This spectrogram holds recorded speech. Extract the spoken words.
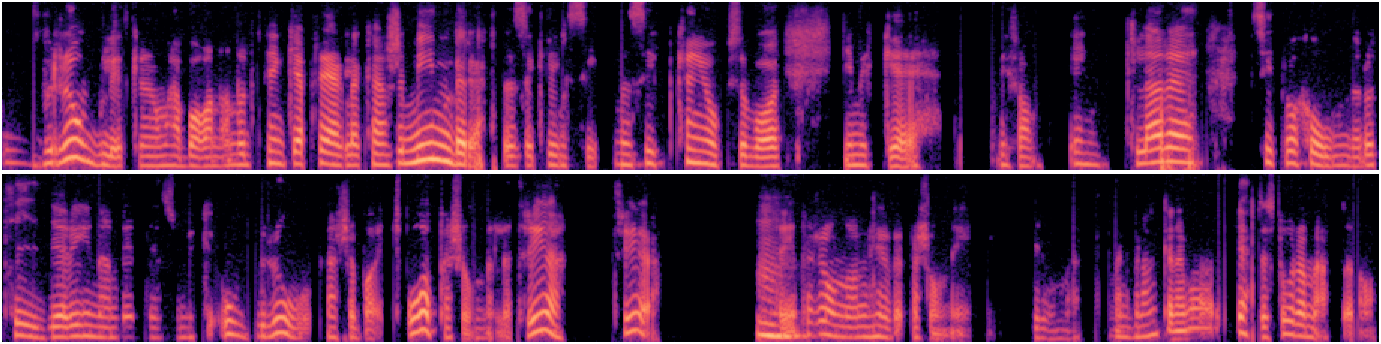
oroligt kring de här barnen. Och det tänker jag prägla kanske min berättelse kring SIP. Men SIP kan ju också vara i mycket liksom, enklare situationer och tidigare innan det inte är så mycket oro. Kanske bara två personer eller tre, tre, mm. tre personer och en huvudperson i, i rummet. Men ibland kan det vara jättestora möten och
